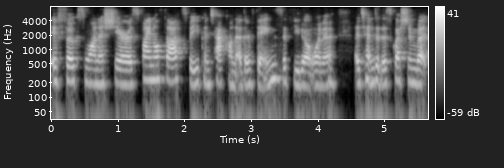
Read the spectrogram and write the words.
if folks want to share as final thoughts but you can tack on other things if you don't want to attend to this question but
